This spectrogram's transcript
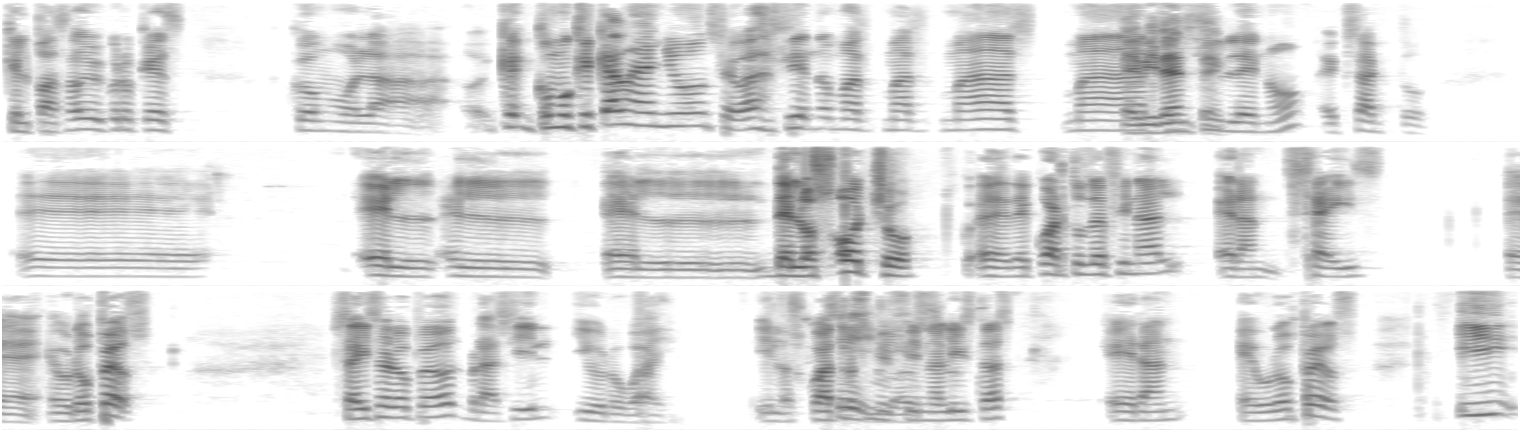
que el pasado yo creo que es como la, que, como que cada año se va haciendo más, más, más, más evidente, visible, ¿no? Exacto. Eh, el, el, el, de los ocho eh, de cuartos de final eran seis eh, europeos, seis europeos, Brasil y Uruguay y los cuatro sí, semifinalistas los... eran europeos. Y,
